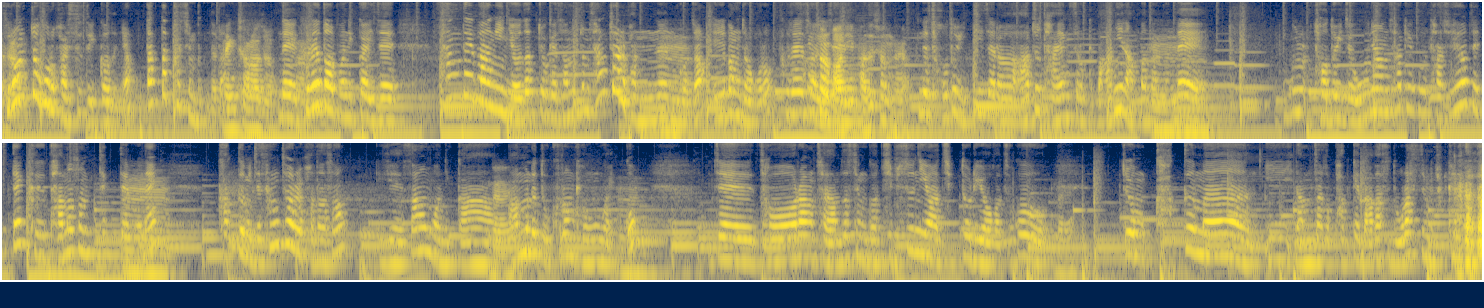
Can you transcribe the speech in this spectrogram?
그런 쪽으로 갈 수도 있거든요. 딱딱하신 분들은. 냉철하죠. 네, 그러다 보니까 이제 상대방인 여자 쪽에서는 좀 상처를 받는 음. 거죠, 일방적으로. 그래서 상처를 이제 많이 받으셨나요? 근데 저도 이티제라 아주 다행스럽게 많이는 안 받았는데 음. 물, 저도 이제 5년 사귀고 다시 헤어질 때 그 단어 선택 때문에 음, 가끔 이제 상처를 받아서 이게 싸운 거니까 네. 아무래도 그런 경우가 있고 음, 이제 저랑 제 남자친구가 집순이와 집돌이여가지고 네. 좀 가끔은 이 남자가 밖에 나가서 놀았으면 좋겠는데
